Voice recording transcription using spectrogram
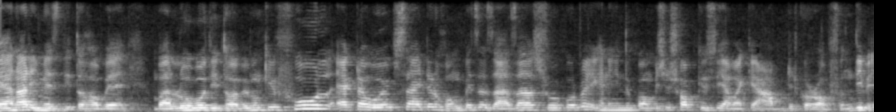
ব্যানার ইমেজ দিতে হবে বা লোগো দিতে হবে এবং কি ফুল একটা ওয়েবসাইটের হোম পেজে যা যা শো করবে, এখানে কিন্তু কম বেশি সব কিছুই আমাকে আপডেট করার অপশন দিবে।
